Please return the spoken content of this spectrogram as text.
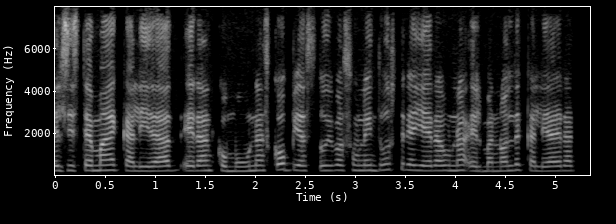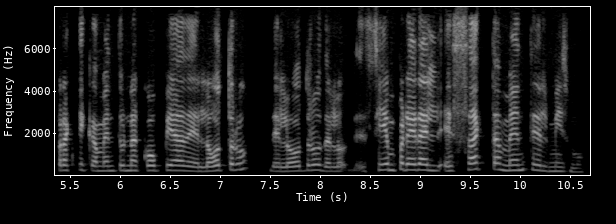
el sistema de calidad eran como unas copias. Tú ibas a una industria y era una, el manual de calidad era prácticamente una copia del otro, del otro, del siempre era exactamente el mismo.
